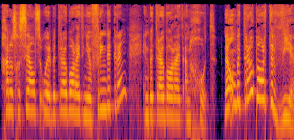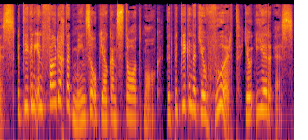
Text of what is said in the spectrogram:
gaan ons gesels oor betroubaarheid in jou vriendekring en betroubaarheid aan God. Nou om betroubaar te wees beteken eenvoudig dat mense op jou kan staatmaak. Dit beteken dat jou woord jou eer is.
